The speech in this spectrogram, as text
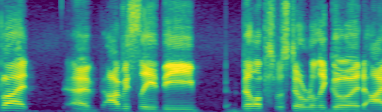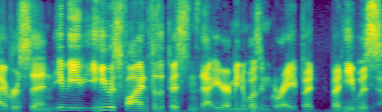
but uh, obviously the Billups was still really good. Iverson, he, he was fine for the Pistons that year. I mean, it wasn't great, but but he was,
